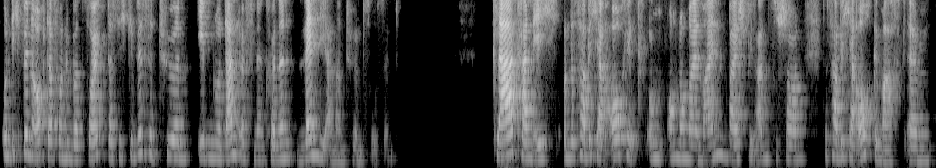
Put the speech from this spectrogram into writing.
Und ich bin auch davon überzeugt, dass sich gewisse Türen eben nur dann öffnen können, wenn die anderen Türen zu sind. Klar kann ich, und das habe ich ja auch jetzt, um auch nochmal mein Beispiel anzuschauen, das habe ich ja auch gemacht. Ähm,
